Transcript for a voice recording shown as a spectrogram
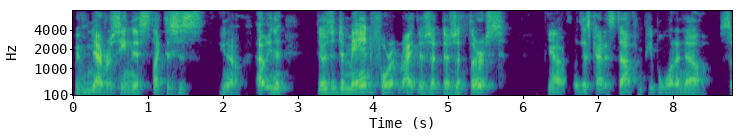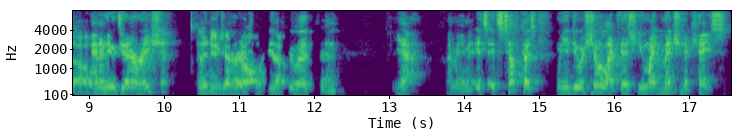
"We've never seen this. Like, this is, you know, I mean." there's a demand for it, right? There's a there's a thirst, yeah, uh, for this kind of stuff, and people want to know. So and a new generation, and a new generation into yeah. it, and yeah, I mean it's it's tough because when you do a show like this, you might mention a case.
